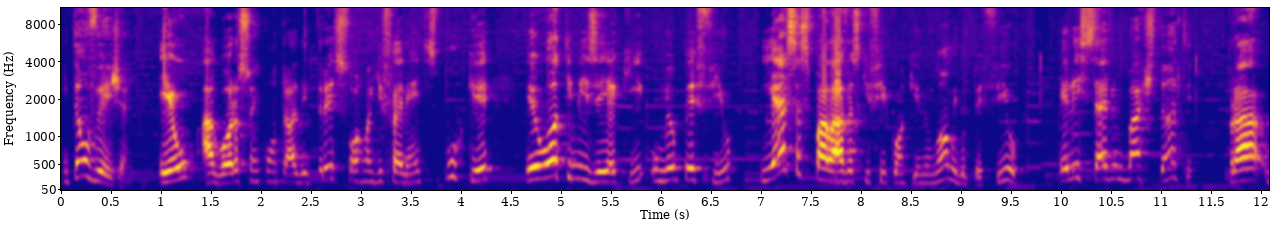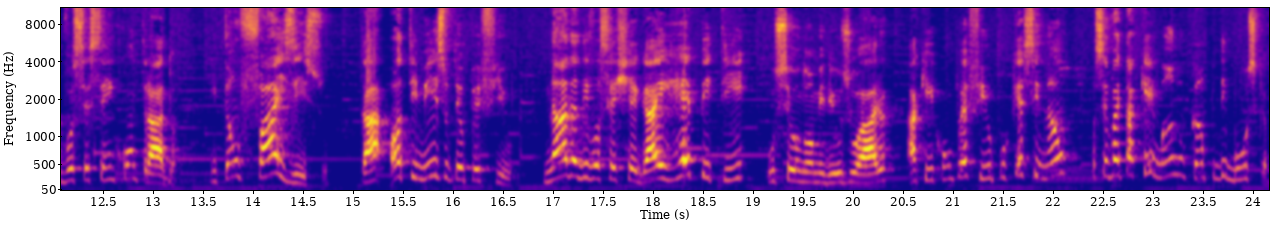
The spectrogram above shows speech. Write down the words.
Então veja, eu agora sou encontrado de três formas diferentes porque eu otimizei aqui o meu perfil e essas palavras que ficam aqui no nome do perfil, eles servem bastante para você ser encontrado. Então faz isso, tá? Otimize o teu perfil. Nada de você chegar e repetir o seu nome de usuário aqui com o perfil, porque senão você vai estar tá queimando o campo de busca.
